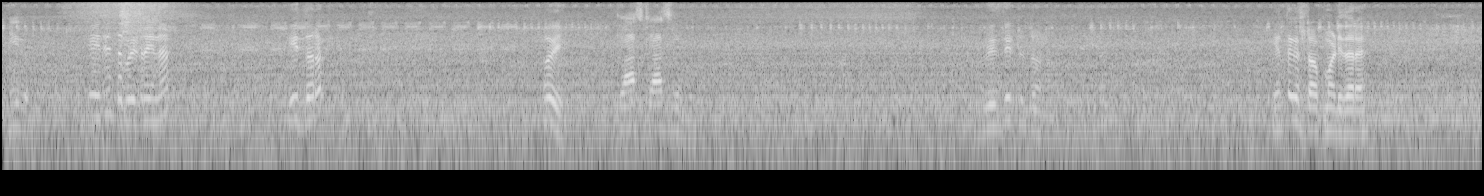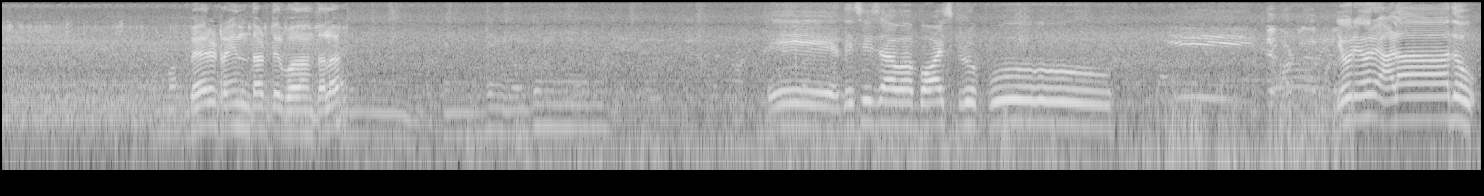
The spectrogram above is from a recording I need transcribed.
ನೀರು. ಇದೆಂತ ಬೈ ಟ್ರೈನ್ ಈ ಥರ ಓಯ್. ಕ್ಲಾಸ್ ಕ್ಲಾಸ್ ರೂಮ್ ವಿಸಿಟ್ ಡೋನ ಎಂತಕ್ಕೆ ಸ್ಟಾಪ್ ಮಾಡಿದ್ದಾರೆ? ಬೇರೆ ಟ್ರೈನ್ ದಾಟ್ತಿರ್ಬೋದ ಅಂತಲ್ಲ ಏ ದಿಸ್ ಈಸ್ boys ಇವ್ರು ಇವ್ರು ಇವ್ರೆ ಹಾಳಾದವು.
